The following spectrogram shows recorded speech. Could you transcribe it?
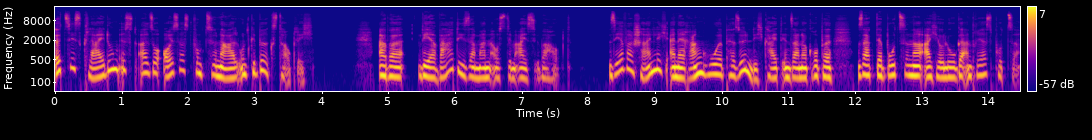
Ötzis Kleidung ist also äußerst funktional und gebirgstauglich. Aber wer war dieser Mann aus dem Eis überhaupt? Sehr wahrscheinlich eine ranghohe Persönlichkeit in seiner Gruppe, sagt der Bozener Archäologe Andreas Putzer.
